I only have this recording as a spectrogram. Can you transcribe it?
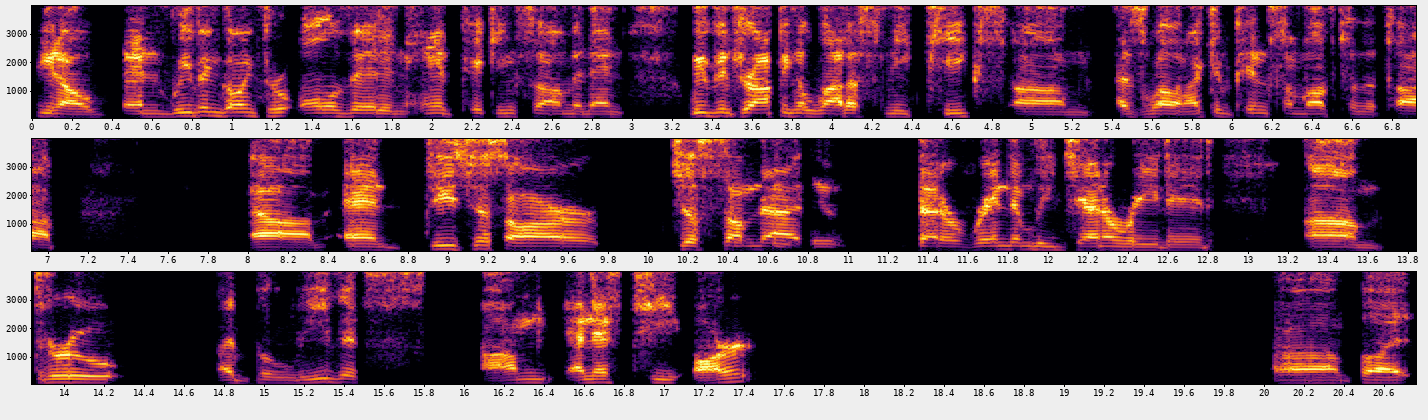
you know, and we've been going through all of it and handpicking some, and then we've been dropping a lot of sneak peeks um, as well, and I can pin some up to the top. Um, and these just are just some that that are randomly generated um, through, I believe it's um, NFT art, uh, but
